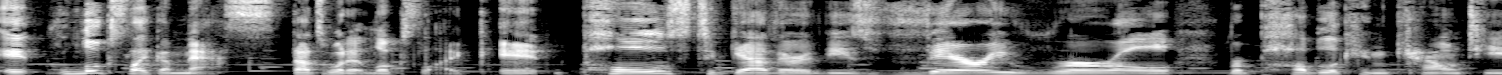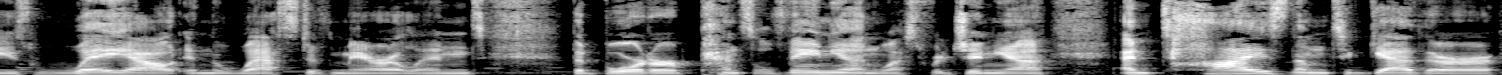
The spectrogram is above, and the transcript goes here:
it looks like a mess. That's what it looks like. It pulls together these very rural Republican counties way out in the west of Maryland that border Pennsylvania and West Virginia and ties them together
